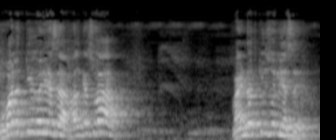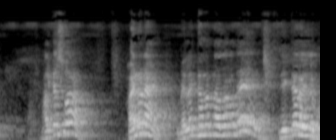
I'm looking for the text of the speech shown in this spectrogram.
মোবাইলত কি কৰি আছা? ভালকে চোৱা? মাইণ্ডত কি চলি আছে? ভালকে চোৱা? হয় নে নাই? বেলেগ ধানত নাজানো দেই দিগদাৰ হৈ যাব।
